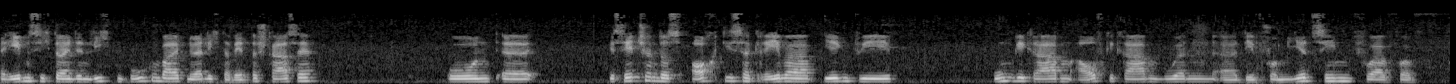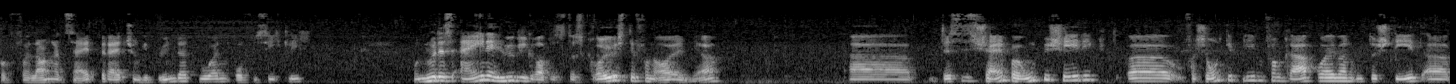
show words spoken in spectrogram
Erheben sich da in den lichten Buchenwald nördlich der Wetterstraße. Und äh, ihr seht schon, dass auch dieser Gräber irgendwie umgegraben, aufgegraben wurden, äh, deformiert sind, vor, vor, vor, vor langer Zeit bereits schon geplündert worden, offensichtlich. Und nur das eine Hügelgrab, das ist das größte von allen, ja. Äh, das ist scheinbar unbeschädigt, äh, verschont geblieben von Grabräubern und da steht äh,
